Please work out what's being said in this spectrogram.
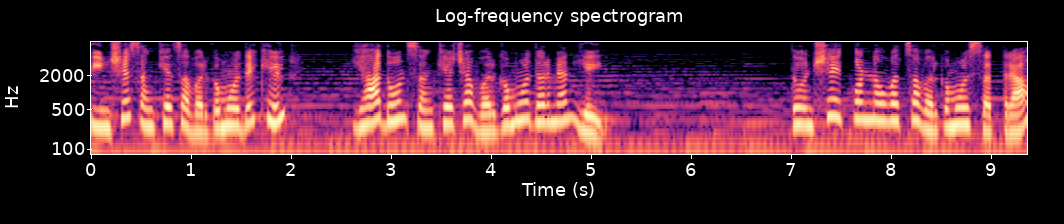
तीनशे संख्येचा वर्गमूळ देखील ह्या दोन संख्येच्या वर्गमूळ दरम्यान येईल. दोनशे एकोणनव्वदचा वर्गमूळ सतरा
